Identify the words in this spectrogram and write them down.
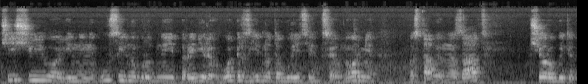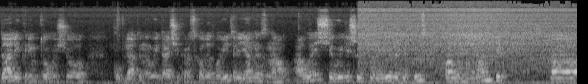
чищу його, він не був сильно брудний, перевірив опір згідно таблиці, все в нормі, поставив назад. Що робити далі, крім того, що купляти новий датчик розходу повітря, я не знав. Але ще вирішив перевірити тиск паливної рамки та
